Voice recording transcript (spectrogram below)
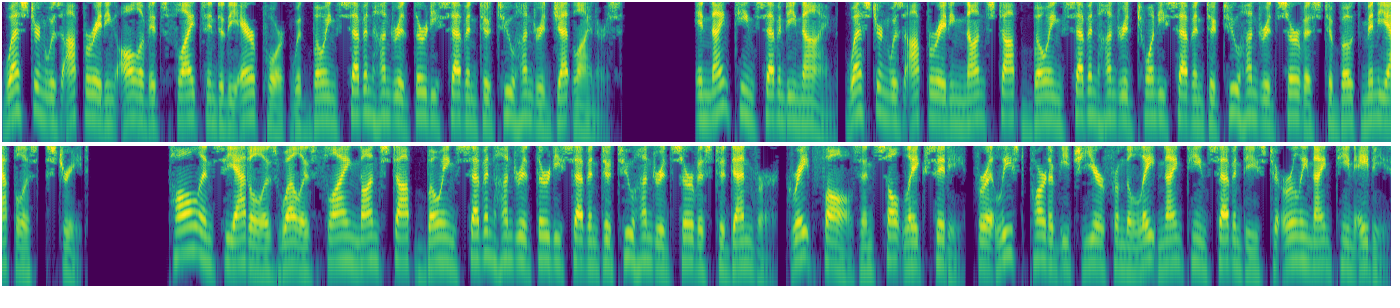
Western was operating all of its flights into the airport with Boeing 737-200 jetliners. In 1979, Western was operating non-stop Boeing 727-200 service to both Minneapolis, St. Paul and Seattle as well as flying non-stop Boeing 737-200 service to Denver, Great Falls and Salt Lake City, for at least part of each year from the late 1970s to early 1980s.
